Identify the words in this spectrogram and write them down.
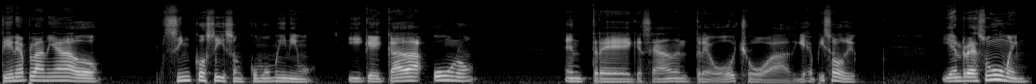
tiene planeado 5 seasons como mínimo y que cada uno entre que sean entre 8 a 10 episodios. Y en resumen,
